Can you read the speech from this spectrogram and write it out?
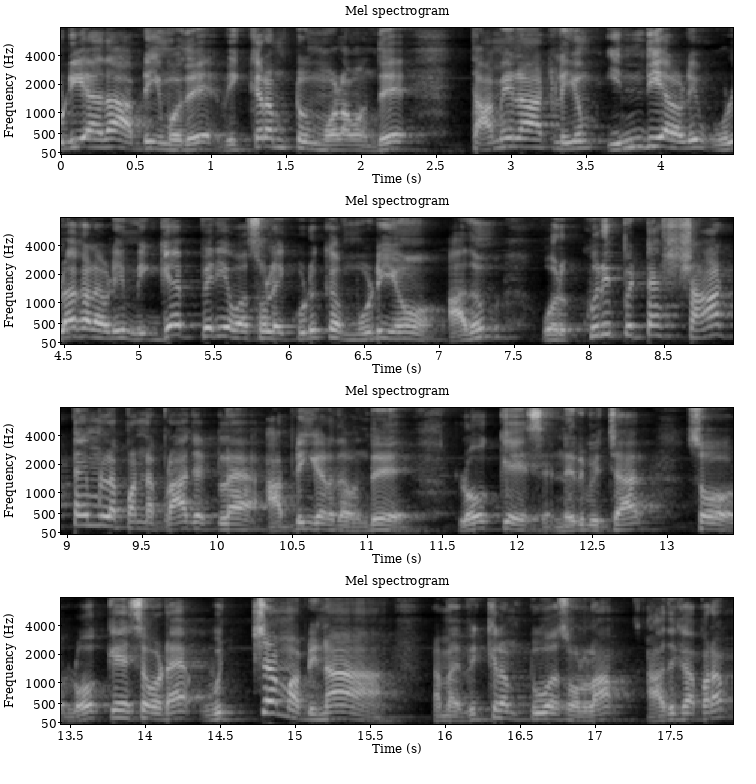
முடியாதா அப்படிங்கும்போது விக்ரம் டூ மூலம் வந்து தமிழ்நாட்டிலையும் இந்தியாவிலையும் உலகளவிலையும் மிகப்பெரிய வசூலை கொடுக்க முடியும். அதுவும் ஒரு குறிப்பிட்ட ஷார்ட் டைமில் பண்ண ப்ராஜெக்டில் அப்படிங்கிறத வந்து லோகேஷ் நிரூபித்தார் ஸோ லோகேஷோட உச்சம் அப்படின்னா நம்ம விக்ரம் டூவை சொல்லலாம். அதுக்கப்புறம்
